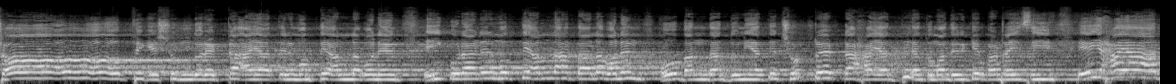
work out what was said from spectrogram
সব থেকে সুন্দর একটা আয়াতের মধ্যে আল্লাহ বলেন, এই কোরআনের মধ্যে আল্লাহ তাআলা বলেন, ও বান্দা, দুনিয়াতে ছোট্ট একটা হায়াত দিয়া তোমাদেরকে পাঠাইছি। এই হায়াত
